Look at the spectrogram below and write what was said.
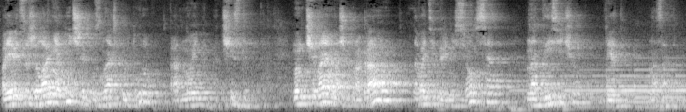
появится желание лучше узнать культуру родной отчизны. Мы начинаем нашу программу. Давайте перенесемся на тысячу лет назад.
